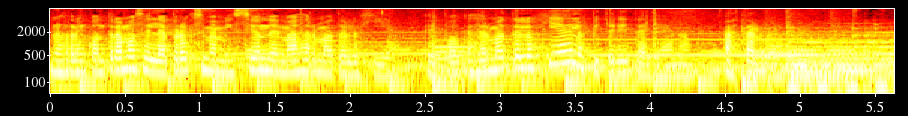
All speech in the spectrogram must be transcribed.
Nos reencontramos en la próxima emisión de Más Dermatología, el podcast de dermatología del Hospital Italiano. Hasta luego.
